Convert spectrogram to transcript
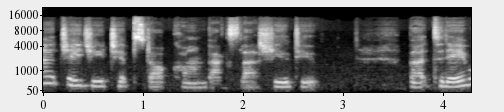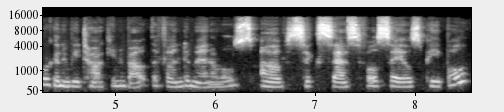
at jgtips.com backslash YouTube. But today we're going to be talking about the fundamentals of successful salespeople.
